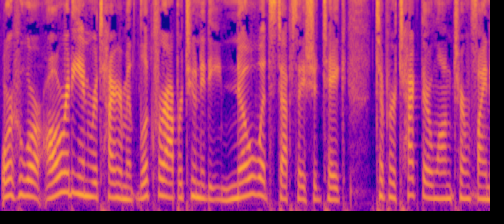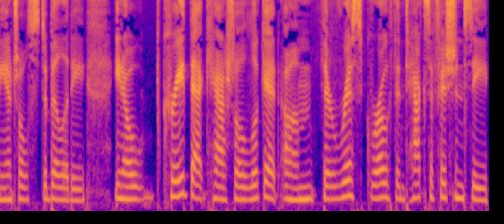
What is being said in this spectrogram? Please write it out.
or who are already in retirement look for opportunity, know what steps they should take to protect their long term financial stability. You know, create that cash flow, look at um, their risk growth and tax efficiency.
